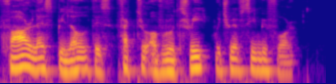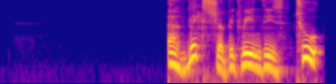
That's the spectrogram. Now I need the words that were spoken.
far less below this factor of root 3 which we have seen before. A mixture between these two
